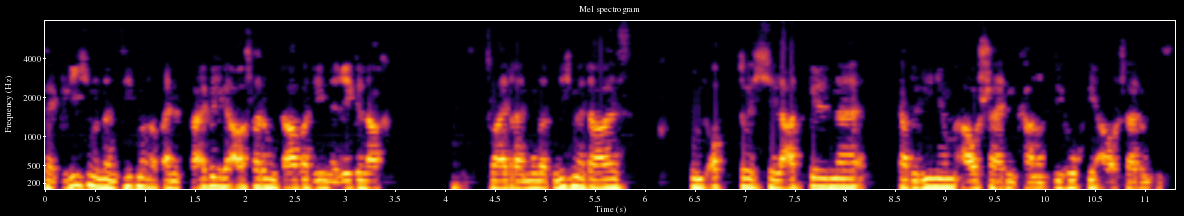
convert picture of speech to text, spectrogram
verglichen und dann sieht man, ob eine freiwillige Ausscheidung da war, die in der Regel nach zwei, drei Monaten nicht mehr da ist und ob durch Chelatbildner Gadolinium ausscheiden kann und wie hoch die Ausscheidung ist.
